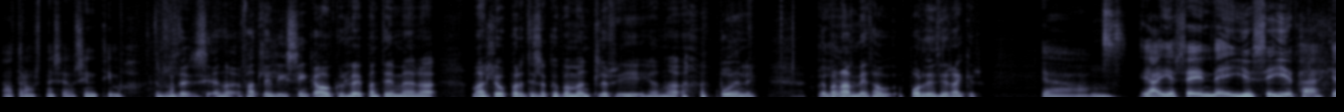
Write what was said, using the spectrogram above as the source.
á Dránsnesi á sínu tíma. Þetta er svolítið hérna, falleg lýsing á okkur hlaupandi með að maður hljópar til að kaupa möndlur í hérna búðinni, kaupa Já. nammi, þá borðið því rækjur. Já, Mm. já, ég segi, nei, ég segi það ekki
